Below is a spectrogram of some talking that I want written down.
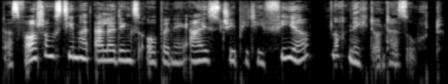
Das Forschungsteam hat allerdings OpenAIs GPT-4 noch nicht untersucht.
